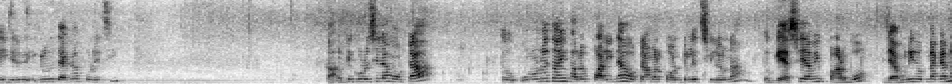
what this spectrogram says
এই যে এগুলো দেখা করেছি। কালকে করেছিলাম ওটা, তো উনুনে তো আমি ভালো পারি না, ওটা আমার কন্ট্রোলে ছিল না, তো গ্যাসে আমি পারব, যেমনই হোক না কেন।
